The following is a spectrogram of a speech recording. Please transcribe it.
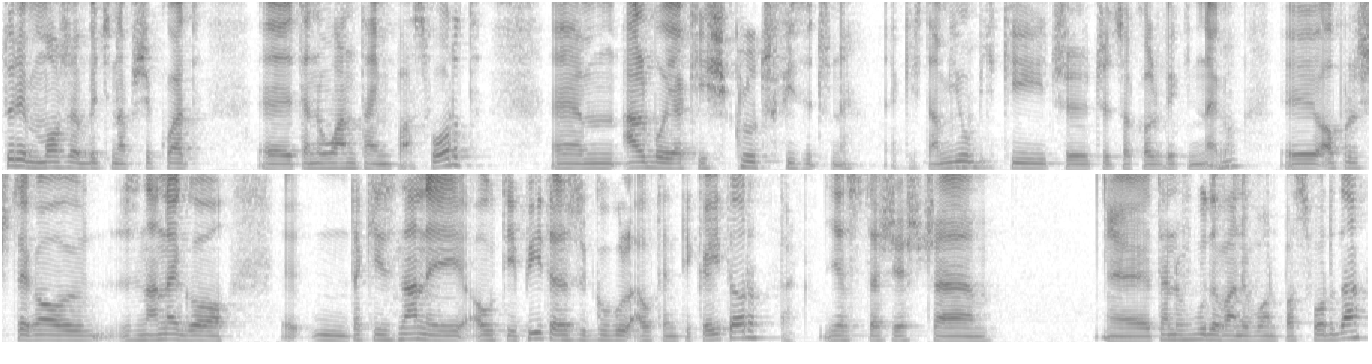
którym może być na przykład ten one-time password albo jakiś klucz fizyczny, jakiś tam YubiKey czy, czy cokolwiek innego. Mhm. Oprócz tego znanego, taki znany OTP to jest Google Authenticator. Tak. Jest też jeszcze ten wbudowany w OnePassworda.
